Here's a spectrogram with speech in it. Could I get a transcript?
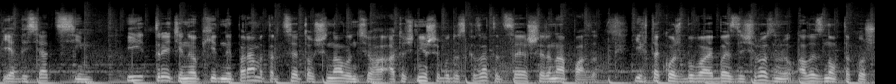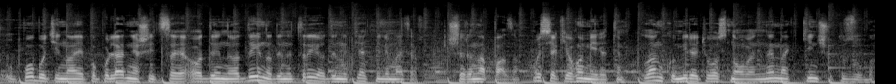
П'ятдесят сім. І третій необхідний параметр це товщина ланцюга, а точніше буду сказати, це ширина паза. Їх також буває безліч розмірів, але знов також у побуті найпопулярніший це 1,1, 1,3, 1,5 мм ширина паза. Ось як його міряти. Ланку міряють у основи, не на кінчику зуба.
